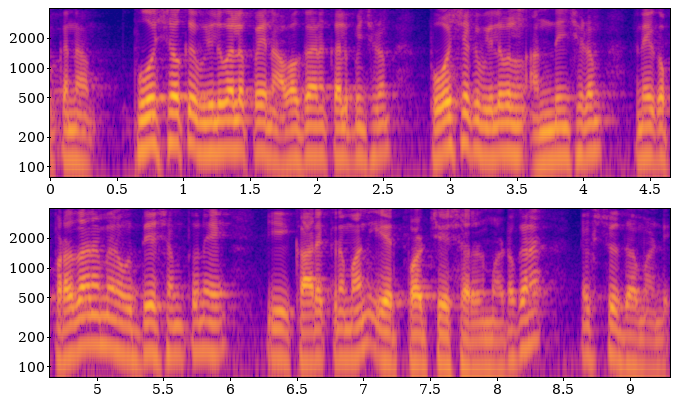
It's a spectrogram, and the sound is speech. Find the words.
ఒక నా పోషక విలువలపైన అవగాహన కల్పించడం పోషక విలువలను అందించడం అనే ఒక ప్రధానమైన ఉద్దేశంతోనే ఈ కార్యక్రమాన్ని ఏర్పాటు చేశారనమాట ఓకేనా? నెక్స్ట్ చూద్దామండి.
